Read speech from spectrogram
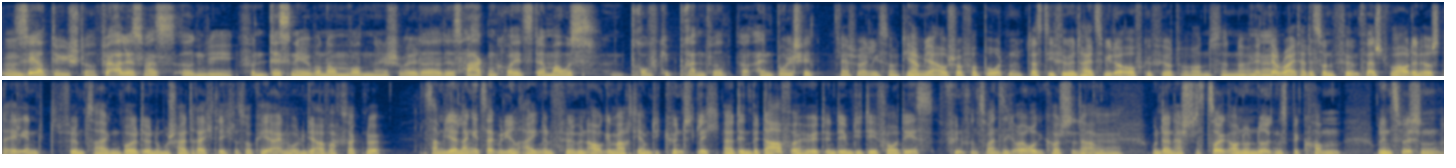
Mhm. Sehr düster. Für alles, was irgendwie von Disney übernommen worden ist, weil da das Hakenkreuz der Maus drauf gebrannt wird. Ein Bullshit. Ja, ist wirklich so. Die haben ja auch schon verboten, dass die Filme teils wieder aufgeführt worden sind. Ne? Ja. Edgar Wright hatte so ein Filmfest, wo er auch den ersten Alien-Film zeigen wollte und du musst halt rechtlich das okay einholen. Und die haben einfach gesagt, nö. Das haben die ja lange Zeit mit ihren eigenen Filmen auch gemacht. Die haben die künstlich äh, den Bedarf erhöht, indem die DVDs 25 Euro gekostet haben. Ja. Und dann hast du das Zeug auch noch nirgends bekommen. Und inzwischen,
